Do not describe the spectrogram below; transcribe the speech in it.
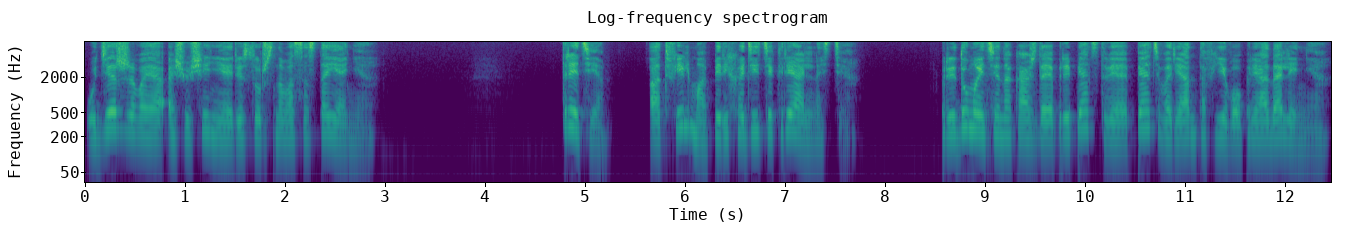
удерживая ощущение ресурсного состояния. Третье. От фильма переходите к реальности. Придумайте на каждое препятствие пять вариантов его преодоления.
